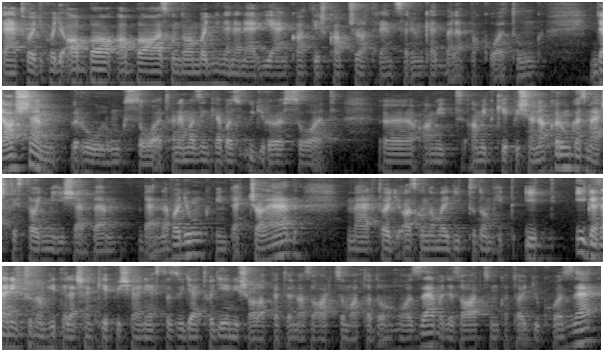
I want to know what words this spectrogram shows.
Tehát, hogy, hogy abba, abba azt gondolom, hogy minden energiánkat és kapcsolatrendszerünket belepakoltunk. De az sem rólunk szólt, hanem az inkább az ügyről szólt, amit, amit képviselni akarunk. Az más tiszta, hogy mi is ebben benne vagyunk, mint egy család, mert hogy azt gondolom, hogy itt tudom, itt, itt, igazán így tudom hitelesen képviselni ezt az ügyet, hogy én is alapvetően az arcomat adom hozzá, vagy az arcunkat adjuk hozzá,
